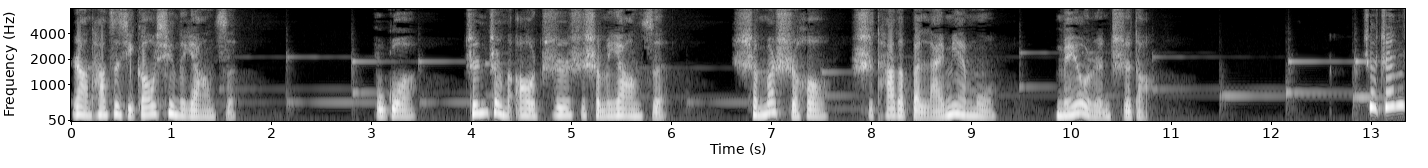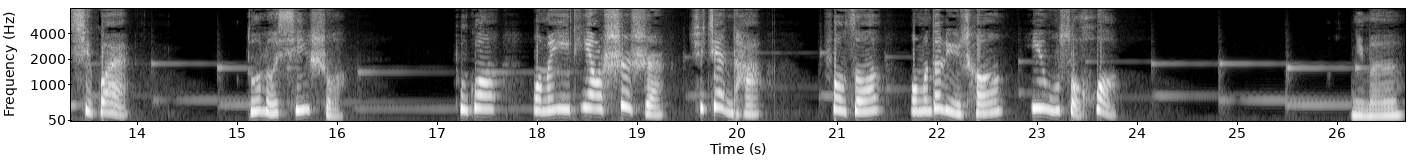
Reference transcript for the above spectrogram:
让他自己高兴的样子。不过，真正的奥芝是什么样子，什么时候是他的本来面目，没有人知道。这真奇怪。多罗西说：“不过，我们一定要试试去见他，否则我们的旅程一无所获。”你们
